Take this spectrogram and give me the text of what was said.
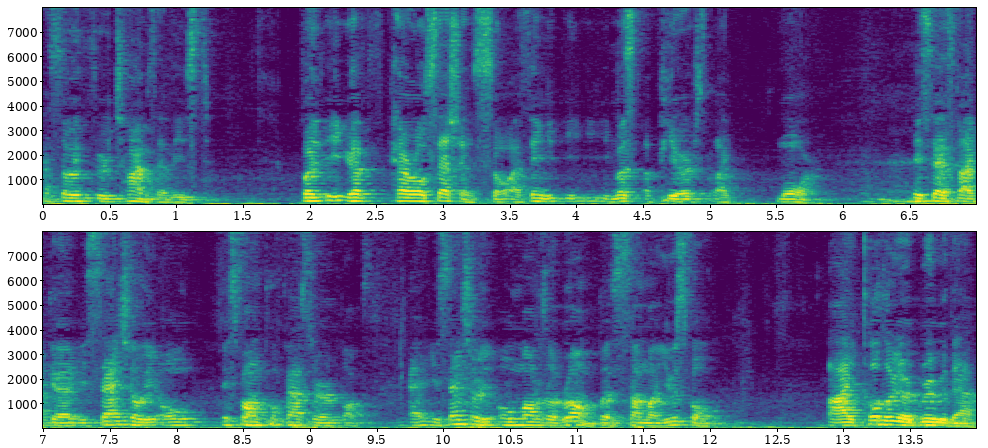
I, saw it three times at least. But you have parallel sessions, so I think it, it must appear like more. It says like uh, essentially all it's from Professor Box, and essentially all models are wrong, but some are useful. I totally agree with that.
